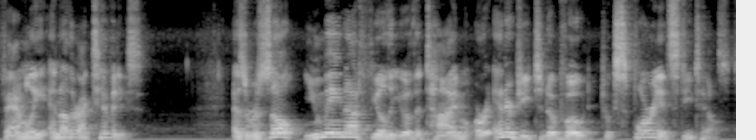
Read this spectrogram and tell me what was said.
family, and other activities. As a result, you may not feel that you have the time or energy to devote to exploring its details.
